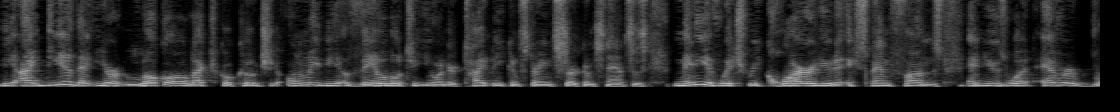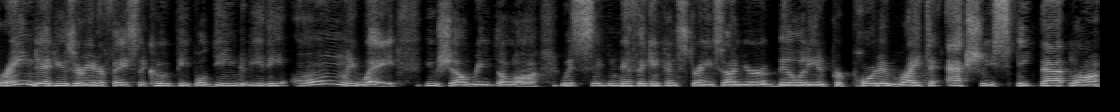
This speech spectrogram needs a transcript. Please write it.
The idea that your local electrical code should only be available to you under tightly constrained circumstances, many of which require you to expend funds and use whatever brain dead user interface the code people deem to be the only way you shall read the law with significant constraints on your ability and purported right to actually speak that law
